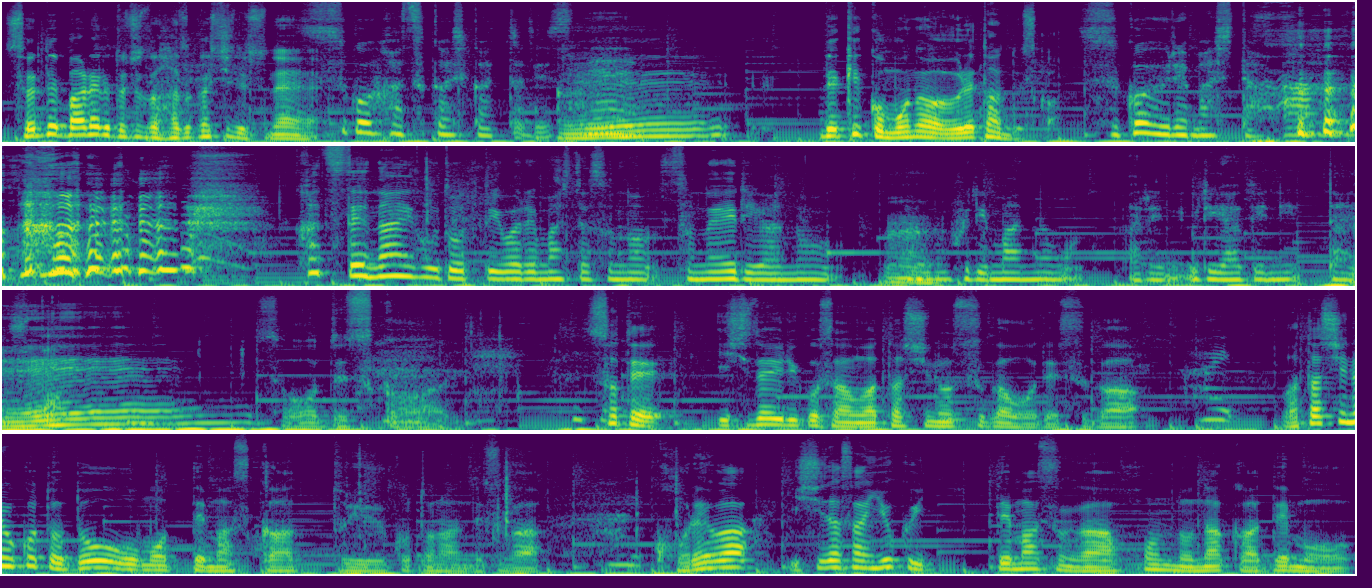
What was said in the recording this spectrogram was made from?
それでバレるとちょっと恥ずかしいですね。すごい恥ずかしかったですね。ええで結構物は売れたんですか？すごい売れました。かつてないほどって言われましたそのそのエリアの,、うん。あのフリマのあれに売り上げに対して。ええそうですかさて石田ゆり子さん私の素顔ですがはい。私のことどう思ってますかということなんですがはい。これは石田さんよく言ってますが本の中でも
